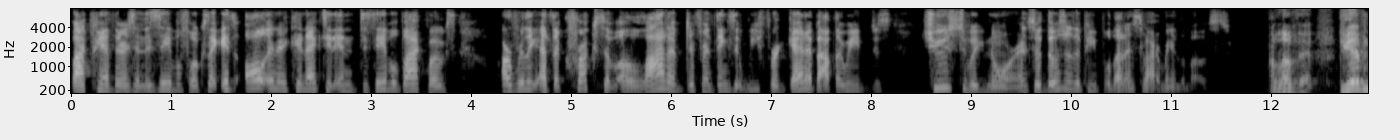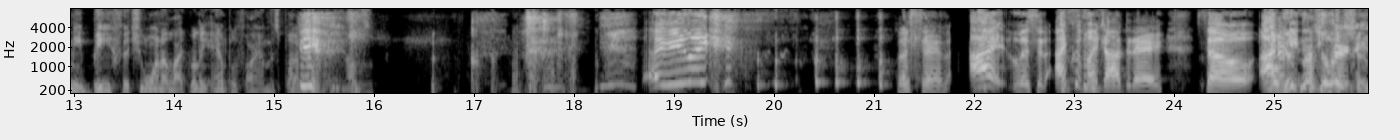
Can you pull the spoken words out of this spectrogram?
Black Panthers and disabled folks. Like it's all interconnected, and disabled Black folks are really at the crux of a lot of different things that we forget about that we just choose to ignore. And so those are the people that inspire me the most. i love that do you have any beef that you want to like really amplify on this platform I was- I mean, like, listen, I listen. I quit my job today, so I oh don't need to be starting.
